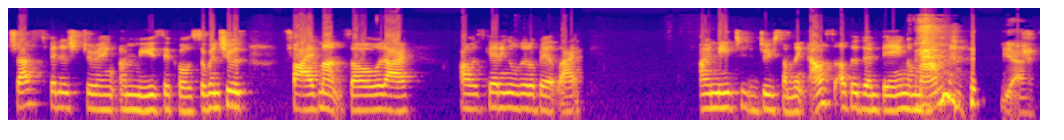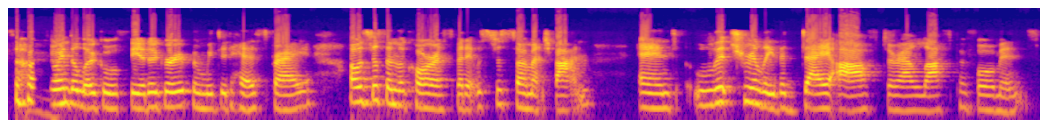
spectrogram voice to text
just finished doing a musical, so when she was five months old, I I was getting a little bit like I need to do something else other than being a mum. yeah. so I joined the local theatre group and we did hairspray. I was just in the chorus, but it was just so much fun. And literally the day after our last performance,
